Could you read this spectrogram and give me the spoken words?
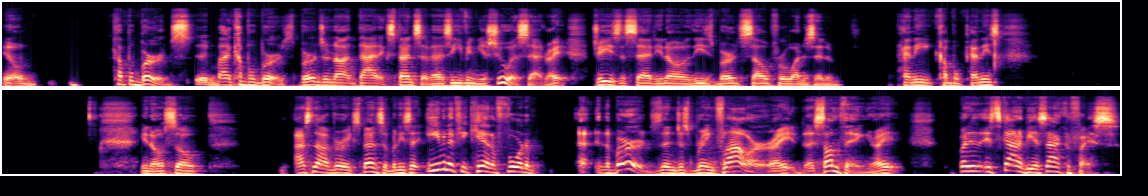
you know, a couple birds, buy a couple birds. Birds are not that expensive, as even Yeshua said, right? Jesus said, you know, these birds sell for what is it, a penny, couple pennies? You know, so that's not very expensive. But he said, even if you can't afford a, uh, the birds, then just bring flour, right? Something, right? But it, it's got to be a sacrifice.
